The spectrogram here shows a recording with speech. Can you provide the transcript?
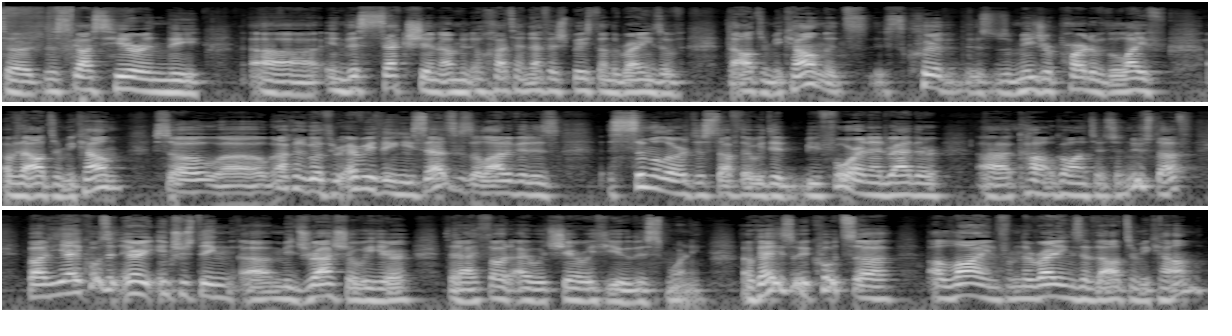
to discuss here in the uh, in this section, Minuchat Nefesh, based on the writings of the Alter Mikelm, it's, it's clear that this was a major part of the life of the Alter Mikelm. So uh, we're not going to go through everything he says because a lot of it is similar to stuff that we did before, and I'd rather uh, go on to some new stuff. But he quotes a very interesting uh, midrash over here that I thought I would share with you this morning. Okay, so he quotes a, a line from the writings of the Alter Mikelm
